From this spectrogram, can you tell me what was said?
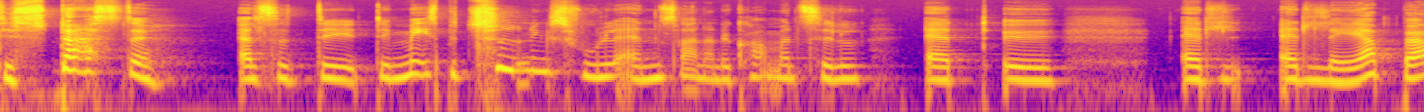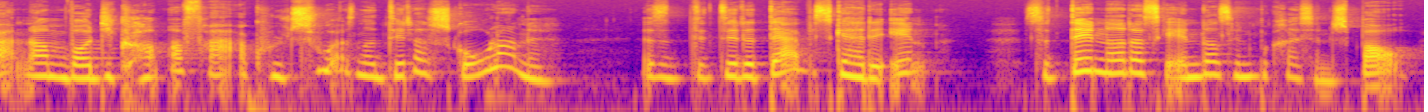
det største, altså det, det mest betydningsfulde ansvar, når det kommer til at, øh, at, at lære børn om, hvor de kommer fra, og kultur og sådan noget, det der er skolerne. Altså det, det er der, vi skal have det ind. Så det er noget, der skal ændres ind på Christiansborg.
